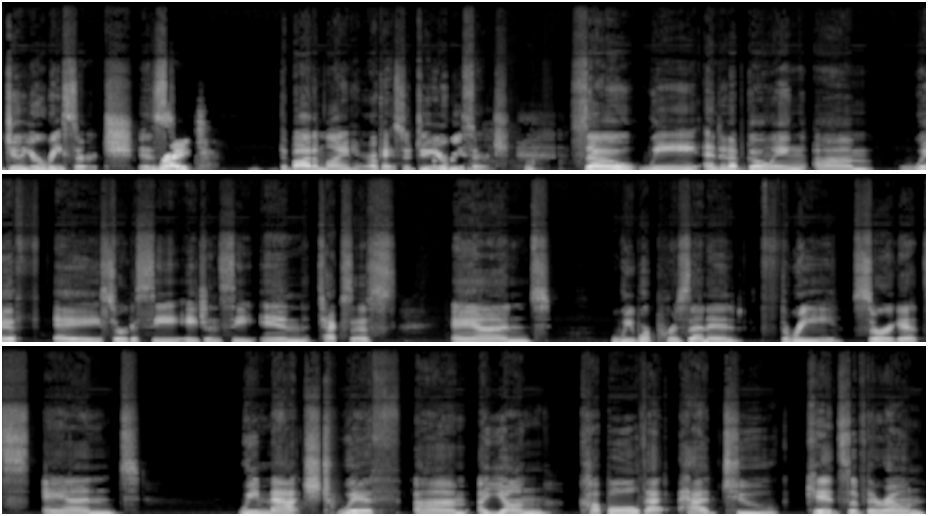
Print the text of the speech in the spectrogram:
do your research is right. The bottom line here. Okay, so do your research. so we ended up going um, with a surrogacy agency in Texas, and we were presented three surrogates, and we matched with um, a young couple that had two kids of their own,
